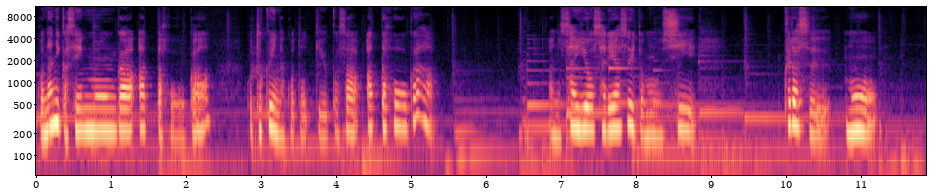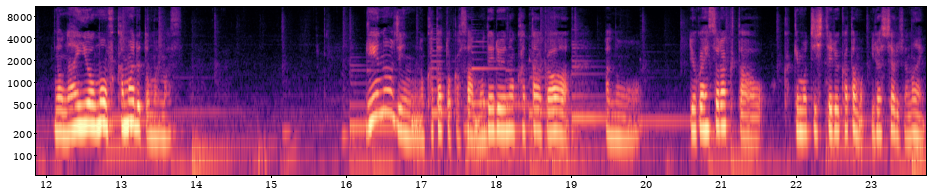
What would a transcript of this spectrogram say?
こう何か専門があった方がこう得意なことっていうかさあった方があの採用されやすいと思うしクラスもの内容も深まると思います。芸能人の方とかさモデルの方があのヨガインストラクターを掛け持ちしてる方もいらっしゃるじゃない。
